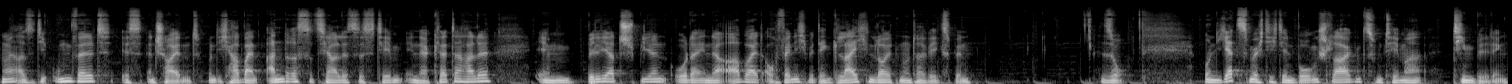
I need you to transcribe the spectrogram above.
Also die Umwelt ist entscheidend und ich habe ein anderes soziales System in der Kletterhalle, im Billardspielen oder in der Arbeit, auch wenn ich mit den gleichen Leuten unterwegs bin. So, und jetzt möchte ich den Bogen schlagen zum Thema Teambuilding.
